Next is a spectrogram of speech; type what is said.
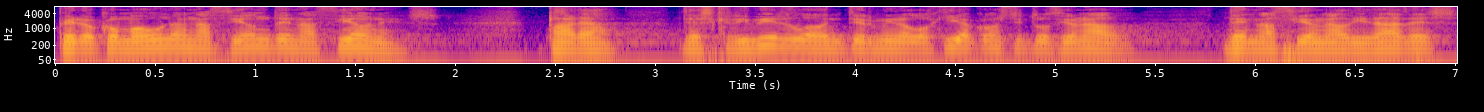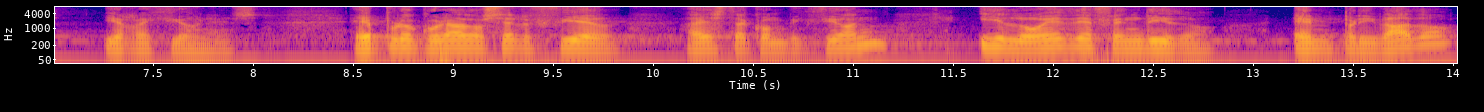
pero como una nación de naciones, para describirlo en terminología constitucional, de nacionalidades y regiones. He procurado ser fiel a esta convicción y lo he defendido en privado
